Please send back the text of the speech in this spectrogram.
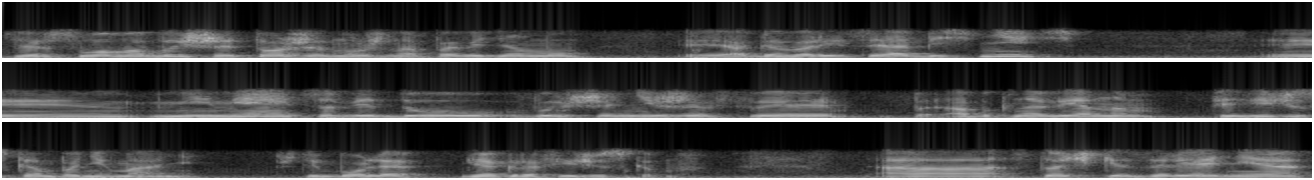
Теперь слово «выше» тоже нужно, по-видимому, э, оговориться и объяснить, не имеется в виду выше, ниже в э, обыкновенном физическом понимании, тем более географическом. А с точки зрения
